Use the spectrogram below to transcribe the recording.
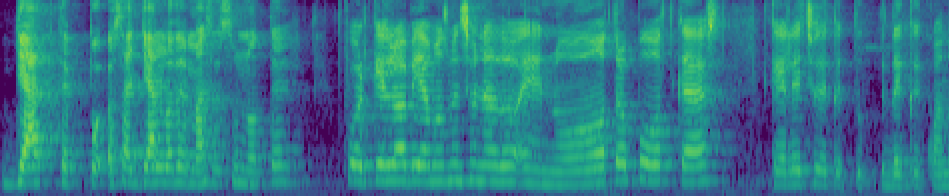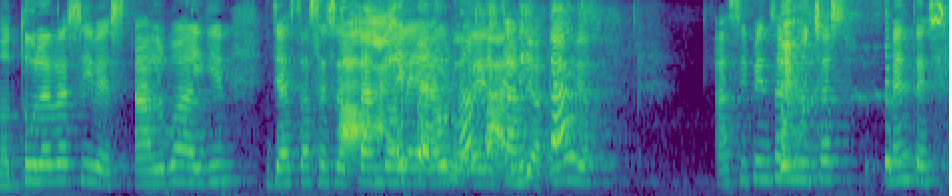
ya te, o sea, ya lo demás es un hotel. Porque lo habíamos mencionado en otro podcast, que el hecho de que, tú, de que cuando tú le recibes algo a alguien, ya estás aceptándole algo, el cambio a cambio. Así piensan muchas mentes.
